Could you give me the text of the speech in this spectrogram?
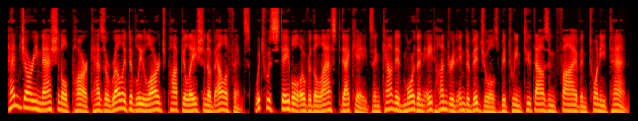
Pendjari National Park has a relatively large population of elephants, which was stable over the last decades and counted more than 800 individuals between 2005 and 2010.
